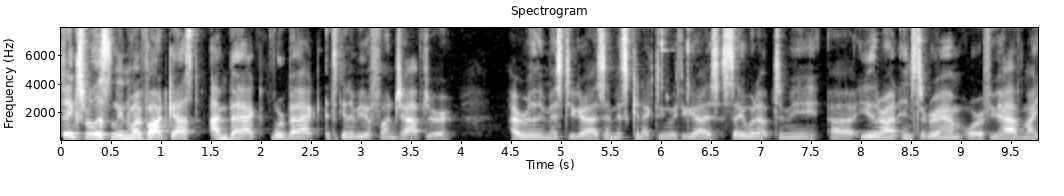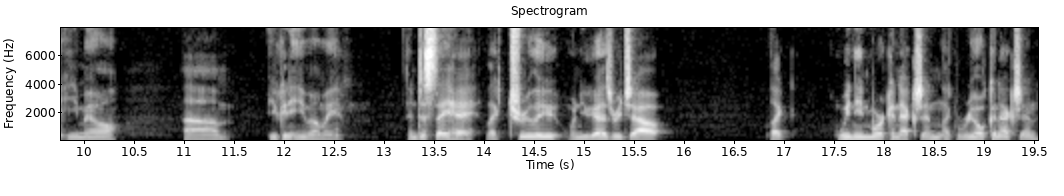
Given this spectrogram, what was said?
Thanks for listening to my podcast. I'm back. We're back. It's gonna be a fun chapter. I really missed you guys. I miss connecting with you guys. Say what up to me, uh, either on Instagram or if you have my email, um, you can email me and just say hey. Like truly, when you guys reach out, like we need more connection, like real connection.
